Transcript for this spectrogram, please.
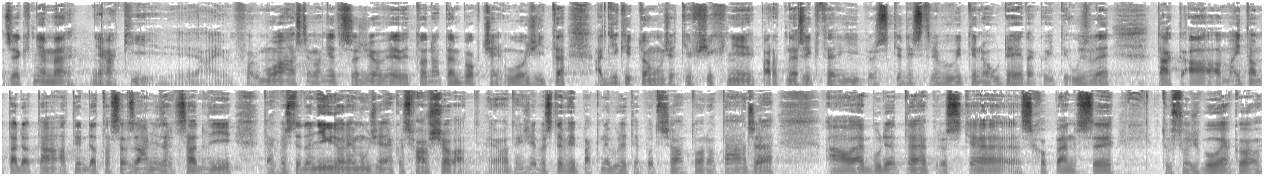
řekněme, nějaký nevím, formulář nebo něco, že jo, vy, vy to na ten blockchain uložíte a díky tomu, že ti všichni partneři, kteří prostě distribuují ty noudy, takový ty uzly, tak a mají tam ta data a ty data se vzájemně zrcadlí, tak prostě to nikdo nemůže jako sfalšovat. Jo? Takže prostě vy pak nebudete potřebovat toho notáře, ale budete prostě schopen si tu službu jako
